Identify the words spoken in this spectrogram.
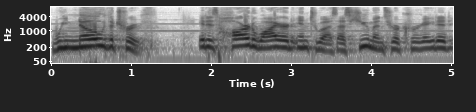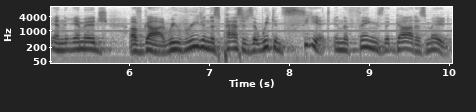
We know the truth. It is hardwired into us as humans who are created in the image of God. We read in this passage that we can see it in the things that God has made.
